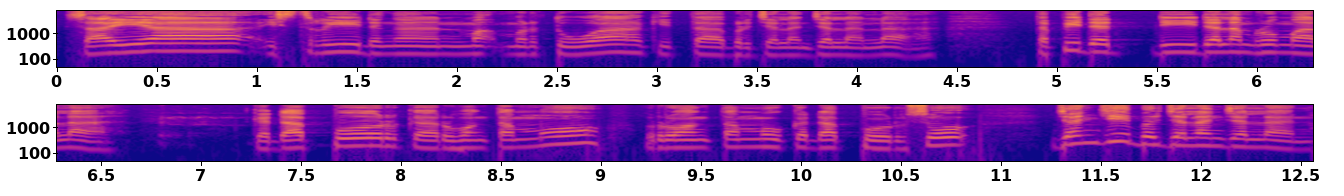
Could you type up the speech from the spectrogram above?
Saya, isteri dengan mak mertua kita berjalan-jalan lah. Tapi di dalam rumah lah. Ke dapur, ke ruang tamu, ruang tamu ke dapur. So, janji berjalan-jalan.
